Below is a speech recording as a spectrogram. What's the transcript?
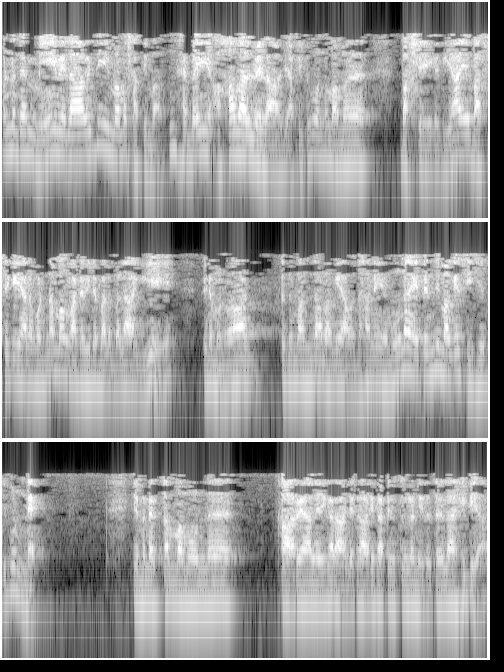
ඔන්න දැන් මේ වෙලාවේදී මම සතිමත්. හැබැයි අහවල් වෙලාවේදී අපි තුමු ඔන්න මම බස් එකක ගියා. ඒ බස් එකේ යනකොට නම් මම වටවිට බල බලා ගියේ. වෙන මොනවටද මන්දා මගේ අවධානය යොමු වුණා. එතෙන්දී මගේ සිහිය තිබුණේ නැහැ. එහෙම නැත්නම් මම ඔන්න කාර්යාලයක රාජකාරී කටයුතු වල නිරත වෙලා හිටියා.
